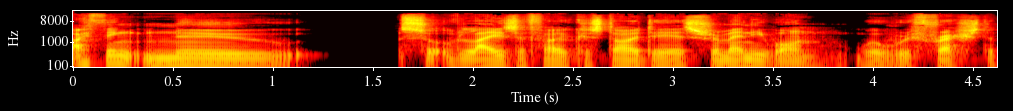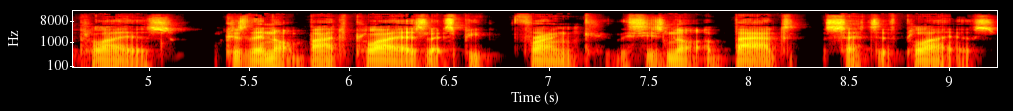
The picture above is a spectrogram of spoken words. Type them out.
I think new sort of laser focused ideas from anyone will refresh the players because they're not bad players. Let's be frank. This is not a bad set of players.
